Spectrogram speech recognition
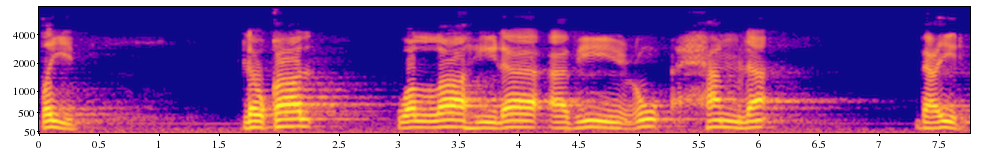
طيب لو قال والله لا أبيع حمل بعيري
